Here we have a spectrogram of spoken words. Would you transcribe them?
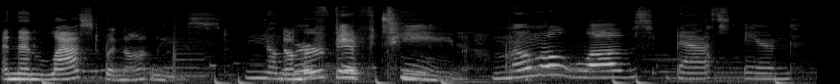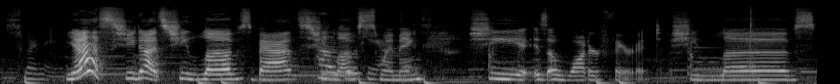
And then last but not least, Number, number 15. 15. Momo loves baths and swimming. Yes, she does. She loves baths. She loves swimming. She is a water ferret. She loves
